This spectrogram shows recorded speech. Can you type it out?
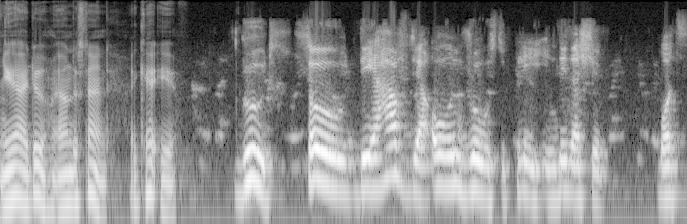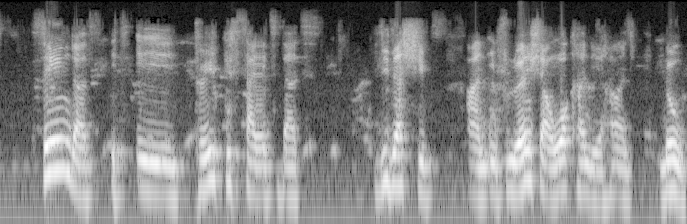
Yeah, I do. I understand. I get you. Good. So they have their own roles to play in leadership, but saying that it's a prerequisite that leadership and influential work hand in hand. No.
